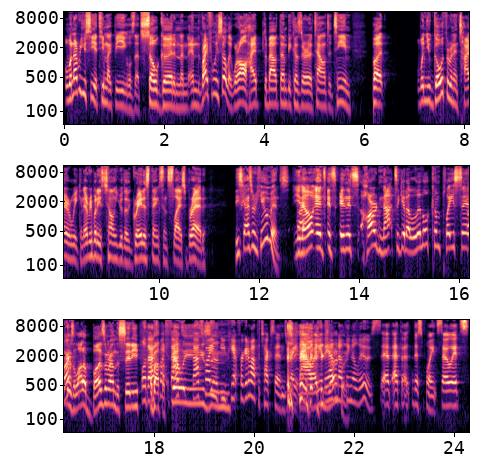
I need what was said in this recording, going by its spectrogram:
whenever you see a team like the Eagles that's so good and, and and rightfully so, like we're all hyped about them because they're a talented team, but when you go through an entire week and everybody's telling you the greatest thing since sliced bread, these guys are humans, you Sure. know, and it's, it's and it's hard not to get a little complacent. Sure. There's a lot of buzz around the city Well, about why, the Phillies, That's, that's why and you, you can't forget about the Texans right now. I mean, they have nothing to lose at, at the, this point, so it's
